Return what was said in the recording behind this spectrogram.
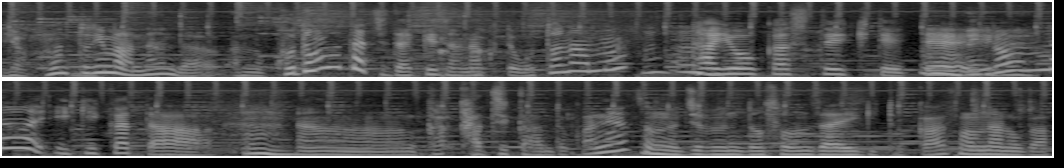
いや本当に今なんだあの子供たちだけじゃなくて大人もうん。多様化してきていて、うん。いろんな生き方、うん。価値観とかねその自分の存在意義とかそんなのが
